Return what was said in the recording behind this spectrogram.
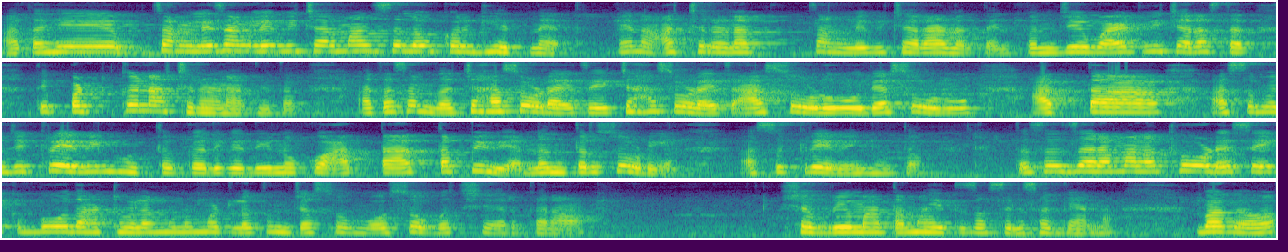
आता हे चांगले चांगले विचार माणसं लवकर घेत नाहीत है ना? आचरणात चांगले विचार आणत नाहीत पण जे वाईट विचार असतात ते पटकन आचरणात येतात. आता समजा चहा सोडायचं आहे चहा सोडायचा आज सोडू उद्या सोडू आत्ता असं म्हणजे क्रेविंग होतं कधी कधी नको आत्ता आत्ता पिऊया नंतर सोडूया असं क्रेविंग होतं. तसंच जरा मला थोडेसे एक बोध आठवला म्हणून म्हटलं तुमच्यासोबत सोबत शेअर करावा. शबरी माता माहीतच असेल सगळ्यांना. बघावं हो,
